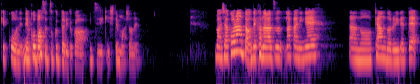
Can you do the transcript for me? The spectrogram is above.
結構ね猫バス作ったりとか一時期してましたね。まあジャコランタンで必ず中にねあのキャンドル入れて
